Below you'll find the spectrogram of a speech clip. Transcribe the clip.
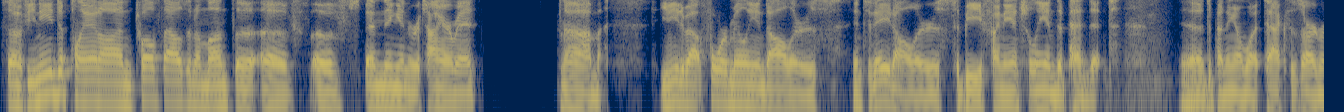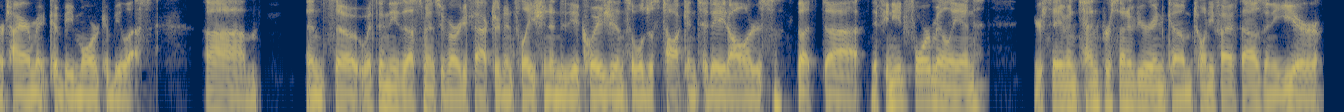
So if you need to plan on twelve thousand a month of of spending in retirement, um, you need about four million dollars in today dollars to be financially independent. Uh, depending on what taxes are in retirement, could be more, could be less. Um, And so within these estimates, we've already factored inflation into the equation. So we'll just talk in today dollars. But uh, if you need four million, you're saving 10% of your income, 25,000 a year.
